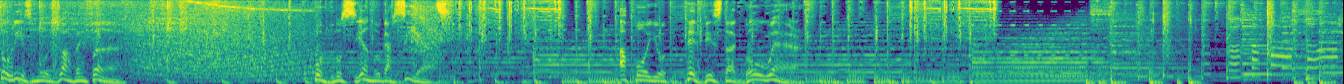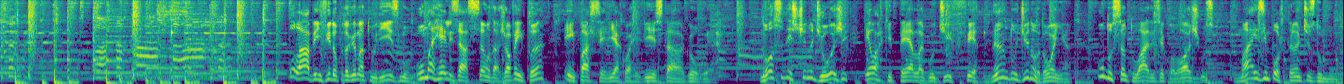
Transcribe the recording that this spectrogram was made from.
Turismo Jovem Pan. Por Luciano Garcia. Apoio Revista GoWare. Olá, bem-vindo ao programa Turismo, uma realização da Jovem Pan em parceria com a revista GoWare. Nosso destino de hoje é o arquipélago de Fernando de Noronha, um dos santuários ecológicos mais importantes do mundo.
